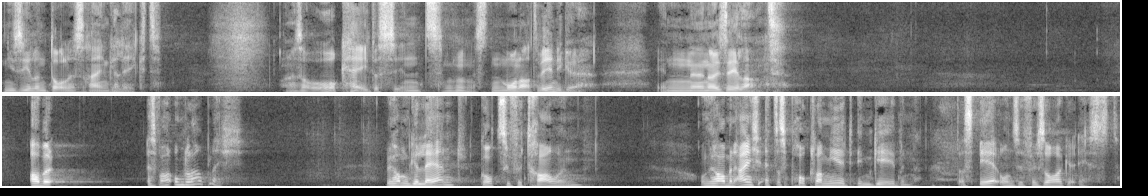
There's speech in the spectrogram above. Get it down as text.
New Zealand Dollars reingelegt. Und so, okay, das sind hm, das ist ein Monat weniger in äh, Neuseeland. Aber es war unglaublich. Wir haben gelernt, Gott zu vertrauen. Und wir haben eigentlich etwas proklamiert im Geben, dass er unser Versorger ist.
